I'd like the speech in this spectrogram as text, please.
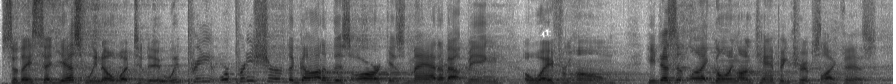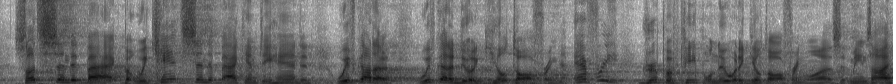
So they said, Yes, we know what to do. We pretty, we're pretty sure the God of this ark is mad about being away from home. He doesn't like going on camping trips like this. So let's send it back. But we can't send it back empty handed. We've got to we've got to do a guilt offering. Now, every group of people knew what a guilt offering was. It means I,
